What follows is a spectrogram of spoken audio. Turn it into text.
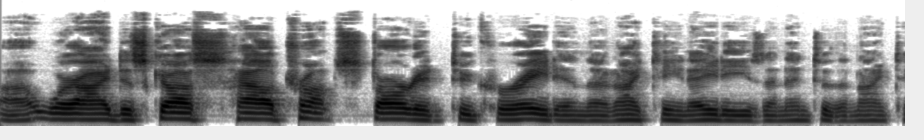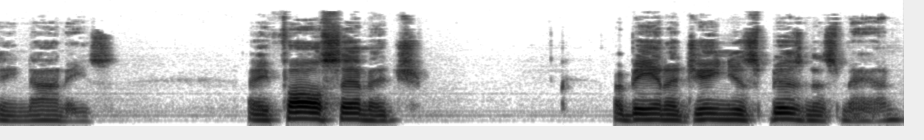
uh, where I discuss how Trump started to create in the 1980s and into the 1990s a false image of being a genius businessman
